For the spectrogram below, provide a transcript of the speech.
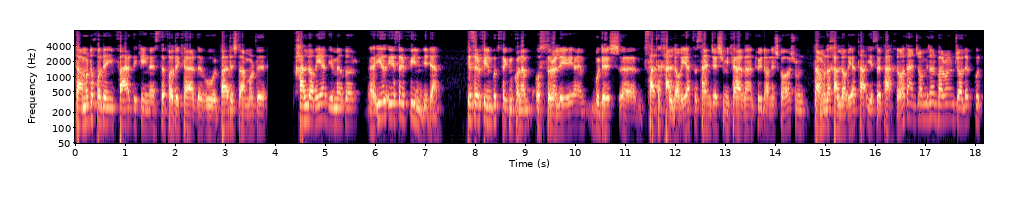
در مورد خود این فردی که این استفاده کرده بود بعدش در مورد خلاقیت یه مقدار یه سری فیلم دیدم. یه سری فیلم بود فکر می‌کنم استرالیا بودش سطح خلاقیت رو سنجش می‌کردن. توی دانشگاهاشون در مورد خلاقیت یه سری تحقیقات انجام میدن برای من جالب بود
